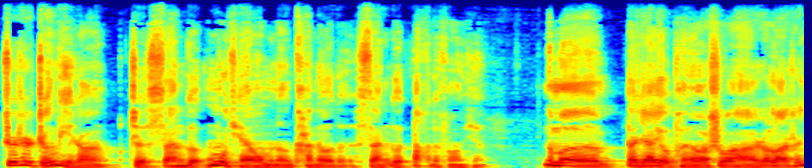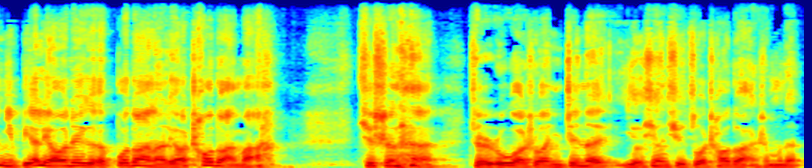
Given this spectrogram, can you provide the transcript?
这是整体上这三个目前我们能看到的三个大的方向。那么大家有朋友说啊，说老师你别聊这个波段了，聊超短吧。其实呢，就是如果说你真的有兴趣做超短什么的，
